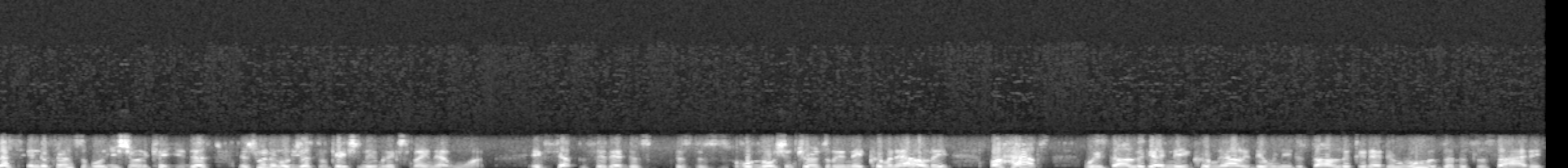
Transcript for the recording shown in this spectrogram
that's indefensible. You should there's, there's really no justification to even explain that one, except to say that this this, this whole notion in terms of innate criminality. Perhaps we start looking at innate criminality, then we need to start looking at the rulers of the society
